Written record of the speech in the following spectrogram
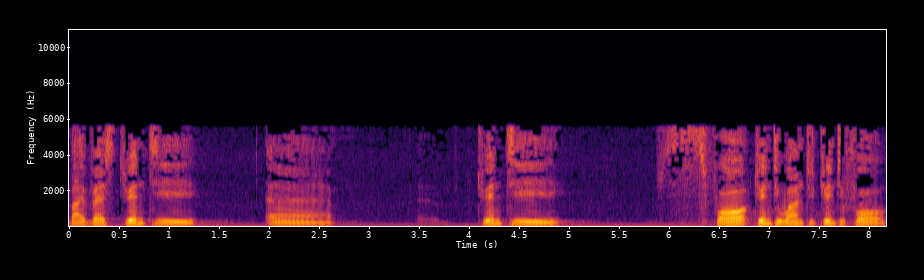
by verse 20, uh, 24, 21 to 24,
